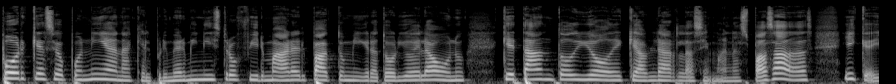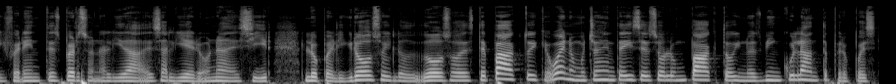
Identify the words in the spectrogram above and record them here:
porque se oponían a que el primer ministro firmara el pacto migratorio de la ONU que tanto dio de qué hablar las semanas pasadas y que diferentes personalidades salieron a decir lo peligroso y lo dudoso de este pacto y que bueno, mucha gente dice solo un pacto y no es vinculante, pero pues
